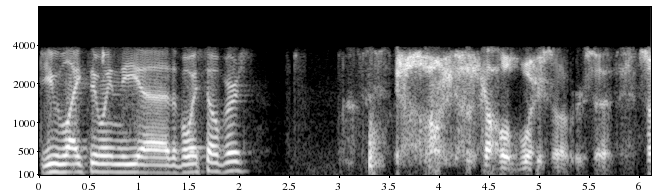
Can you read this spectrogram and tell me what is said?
Do you like doing the uh the voiceovers? Couple of voiceovers. Uh, so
